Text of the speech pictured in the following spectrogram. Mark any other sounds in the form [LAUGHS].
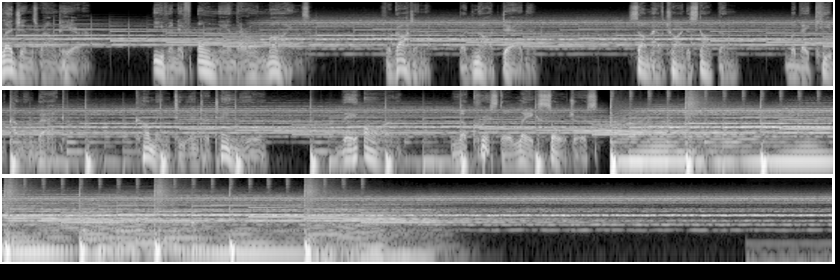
Legends round here, even if only in their own minds. Forgotten, but not dead. Some have tried to stop them, but they keep coming back. Coming to entertain you. They are the Crystal Lake Soldiers.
